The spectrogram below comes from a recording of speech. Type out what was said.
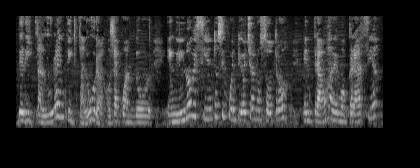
de dictadura en dictadura, o sea, cuando en 1958 nosotros entramos a democracia,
